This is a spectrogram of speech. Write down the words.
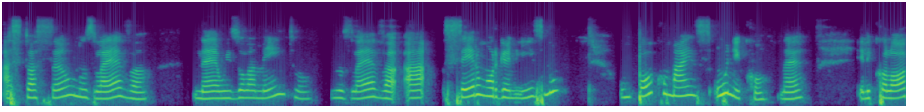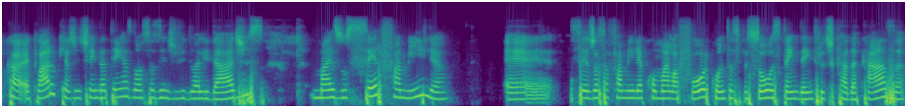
a situação nos leva, né, o isolamento nos leva a ser um organismo um pouco mais único, né? Ele coloca, é claro que a gente ainda tem as nossas individualidades, mas o ser família, é, seja essa família como ela for, quantas pessoas tem dentro de cada casa,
